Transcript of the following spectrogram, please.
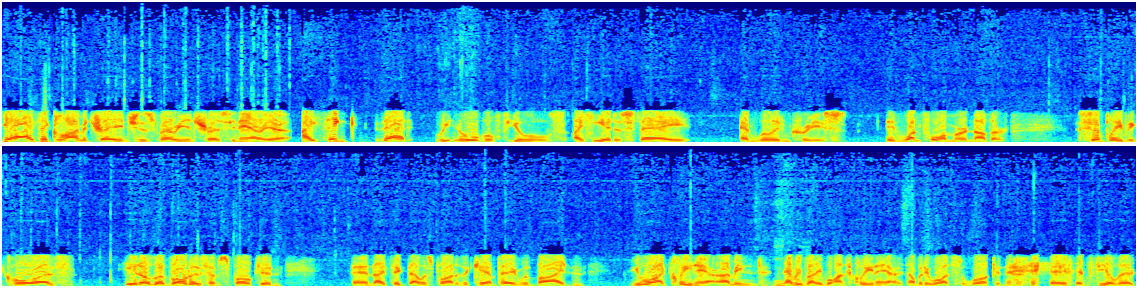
Yeah, I think climate change is a very interesting area. I think that renewable fuels are here to stay and will increase in one form or another, simply because, you know, the voters have spoken, and I think that was part of the campaign with Biden. You want clean air. I mean, mm-hmm. everybody wants clean air. Nobody wants to walk and, and feel they're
